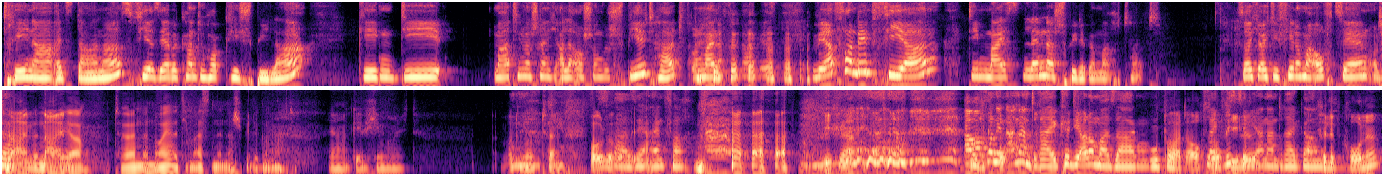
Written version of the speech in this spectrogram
Trainer als Danas, vier sehr bekannte Hockeyspieler, gegen die Martin wahrscheinlich alle auch schon gespielt hat. Und meine Frage ist, wer von den Vieren die meisten Länderspiele gemacht hat? Soll ich euch die vier nochmal aufzählen? Oder? Nein, Turn nein. Neuer. Turn Neuer hat die meisten Länderspiele gemacht. Ja, gebe ich ihm recht. Warte mal, Turn. Das Oh, war sehr einfach. wie viel? Aber von den anderen drei könnt ihr auch nochmal sagen. Hupe hat auch so Vielleicht wisst ihr die viele. anderen drei gar nicht. Philipp Krone.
